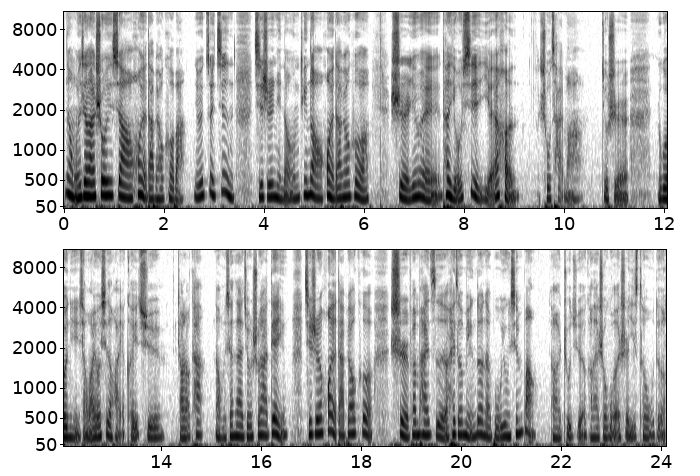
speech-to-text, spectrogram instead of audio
那我们先来说一下《荒野大镖客》吧，因为最近其实你能听到《荒野大镖客》，是因为它的游戏也很出彩嘛。就是如果你想玩游戏的话，也可以去找找看。那我们现在就说下电影。其实《荒野大镖客》是翻拍自黑泽明的那部《用心棒》。啊，主角刚才说过的是伊斯特伍德，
